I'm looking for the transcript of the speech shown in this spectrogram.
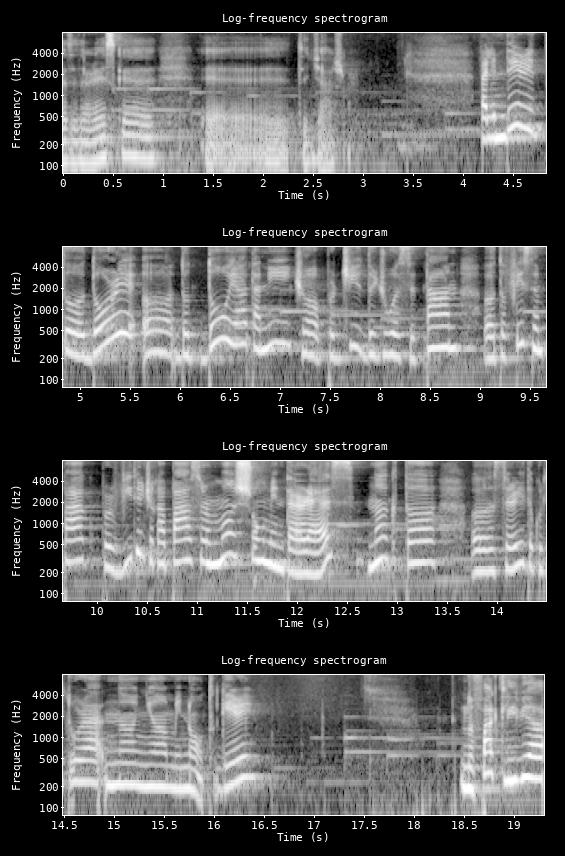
gazetareske e të ngjashme. Faleminderit uh, Dori, uh, do të doja tani që për gjithë dëgjuesit tanë uh, të flisim pak për videon që ka pasur më shumë interes në këtë seri të Kultura në një minutë. Geri? Në fakt Livia,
